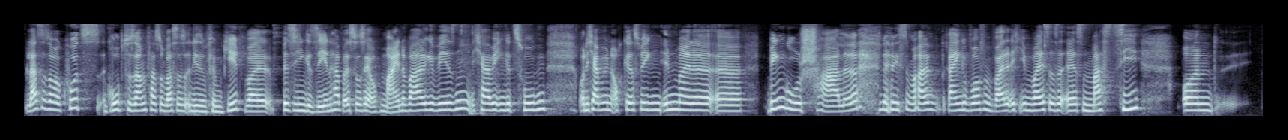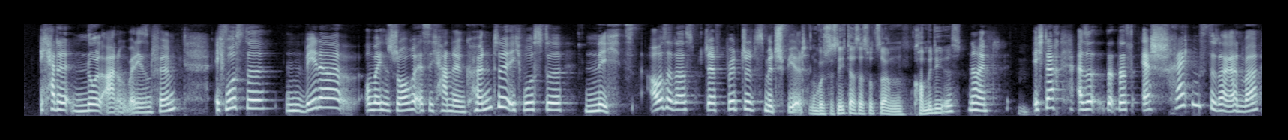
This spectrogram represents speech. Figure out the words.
lass uns doch mal kurz grob zusammenfassen, um was es in diesem Film geht, weil bis ich ihn gesehen habe, ist das ja auch meine Wahl gewesen. Ich habe ihn gezogen und ich habe ihn auch deswegen in meine äh, Bingo-Schale, nenne ich es mal, reingeworfen, weil ich eben weiß, dass er ist ein Must-See und ich hatte null Ahnung über diesen Film. Ich wusste weder, um welches Genre es sich handeln könnte. Ich wusste nichts. Außer dass Jeff Bridges mitspielt. Und wusstest nicht, dass das sozusagen Comedy ist? Nein. Ich dachte, also das Erschreckendste daran war,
